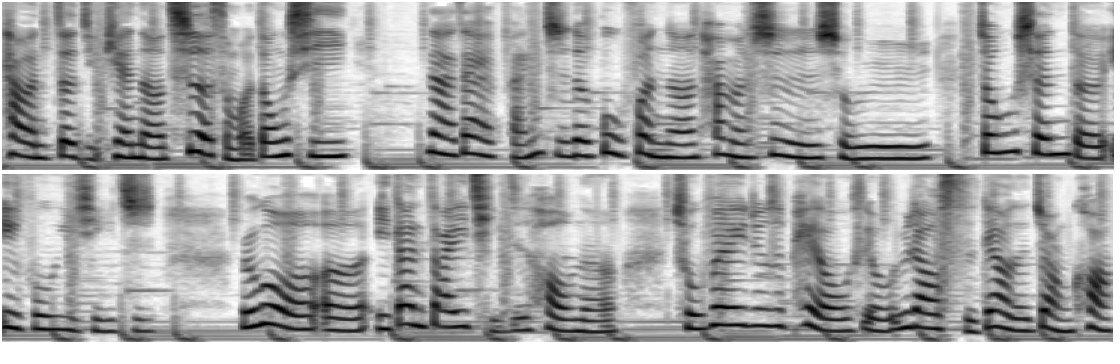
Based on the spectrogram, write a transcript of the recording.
他们这几天呢吃了什么东西。那在繁殖的部分呢，他们是属于终身的一夫一妻制。如果呃一旦在一起之后呢，除非就是配偶有遇到死掉的状况，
